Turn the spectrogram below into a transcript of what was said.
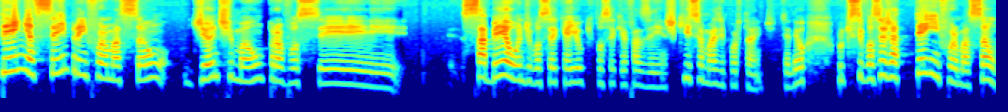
tenha sempre a informação de antemão para você saber onde você quer ir, o que você quer fazer. Acho que isso é o mais importante, entendeu? Porque se você já tem informação,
